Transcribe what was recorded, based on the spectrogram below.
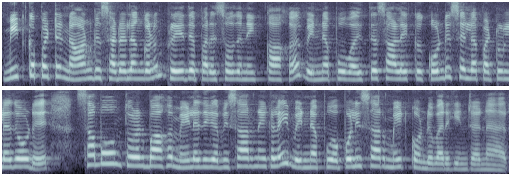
மீட்கப்பட்ட நான்கு சடலங்களும் பிரேத பரிசோதனைக்காக வெண்ணப்பூ வைத்தியசாலைக்கு கொண்டு செல்லப்பட்டுள்ளதோடு சம்பவம் தொடர்பாக மேலதிக விசாரணைகளை வெண்ணப்பூ போலீசார் மேற்கொண்டு வருகின்றனர்.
